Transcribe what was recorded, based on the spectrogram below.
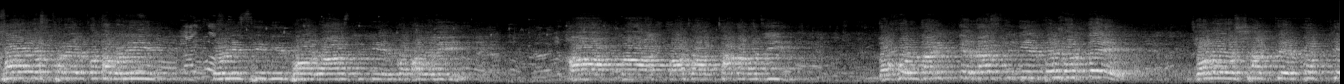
সহাবস্থানের কথা বলি। পলিসি নির্ভর রাজনীতির কথা বলি। হাট মাঠ বাজার চাঁদাবাজি দখলদারিত্বের রাজনীতির পরিবর্তে জনস্বার্থের পক্ষে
